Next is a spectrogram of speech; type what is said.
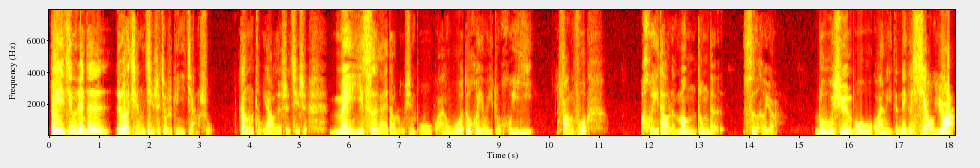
北京人的热情其实就是给你讲述，更主要的是，其实每一次来到鲁迅博物馆，我都会有一种回忆，仿佛回到了梦中的四合院鲁迅博物馆里的那个小院儿，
